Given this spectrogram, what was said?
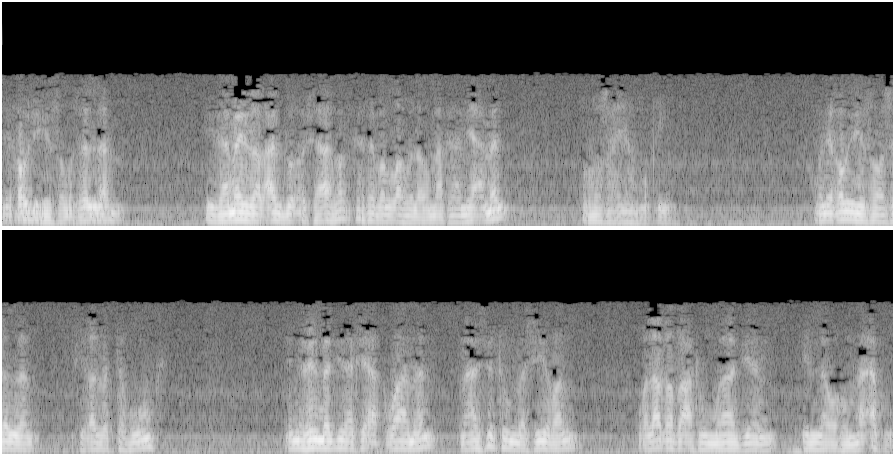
لقوله صلى الله عليه وسلم إذا مرض العبد أو سافر كتب الله له ما كان يعمل وهو صحيح مقيم. ولقوله صلى الله عليه وسلم في غزوة تبوك إن في المدينة أقواما ما سرتم مسيرا ولا قطعتم واديا إلا وهم معكم.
